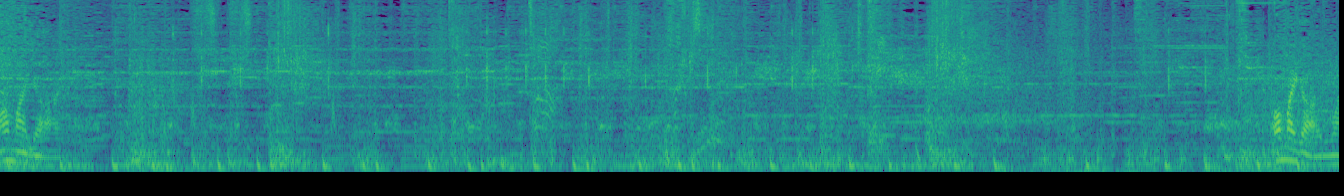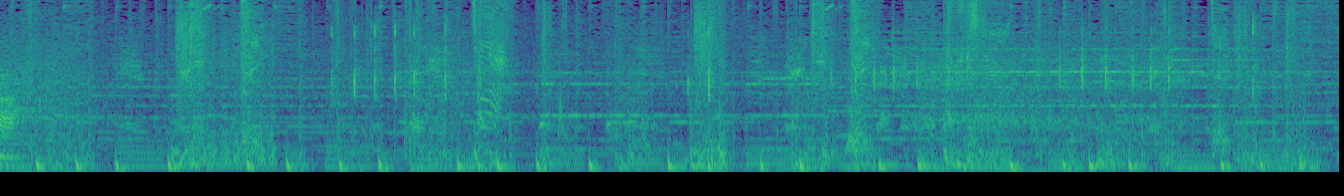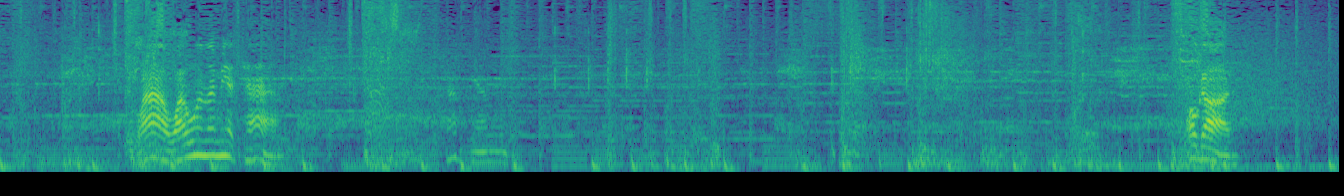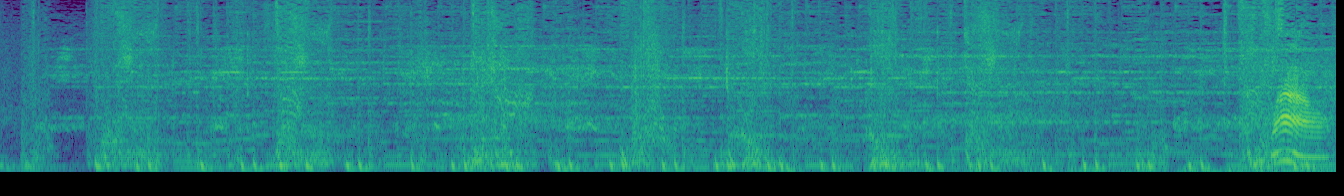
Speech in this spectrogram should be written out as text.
Oh my god. Oh my god, wow. Wow, why won't let me attack? It. Oh god. Wow.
